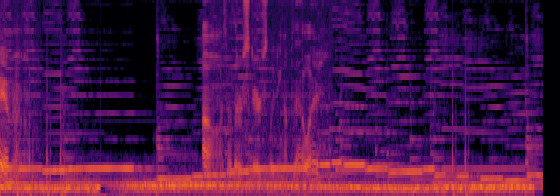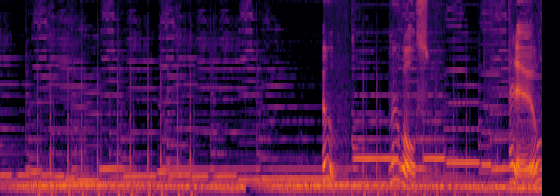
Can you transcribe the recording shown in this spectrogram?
Wait a minute. Oh, I thought there were stairs leading up that way. Ooh, Moogles. Hello.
